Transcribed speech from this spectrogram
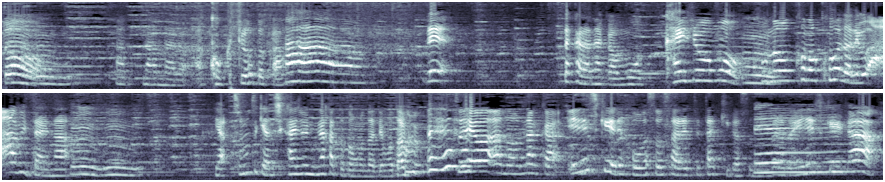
と、ーうんうん。あなんだろう。あ国鳥とか。あでだからなんかもう会場もこうん。の、このコーナーでわーみたいな、ーうんうん。いやその時私会場にいなかったと思うんだってもう多分。それはあのなんか NHK で放送されてた気がする、へー。だから NHK が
